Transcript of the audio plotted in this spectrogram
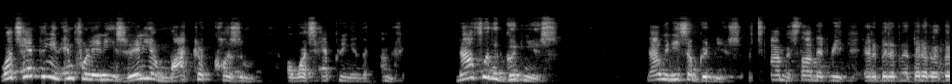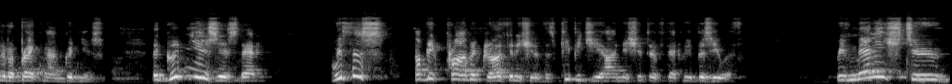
what's happening in Mfuleni is really a microcosm of what's happening in the country. Now for the good news. Now we need some good news. It's time, it's time that we had a bit of a bit of a bit of a breakdown. Good news. The good news is that with this public-private growth initiative, this PPGI initiative that we're busy with, we've managed to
